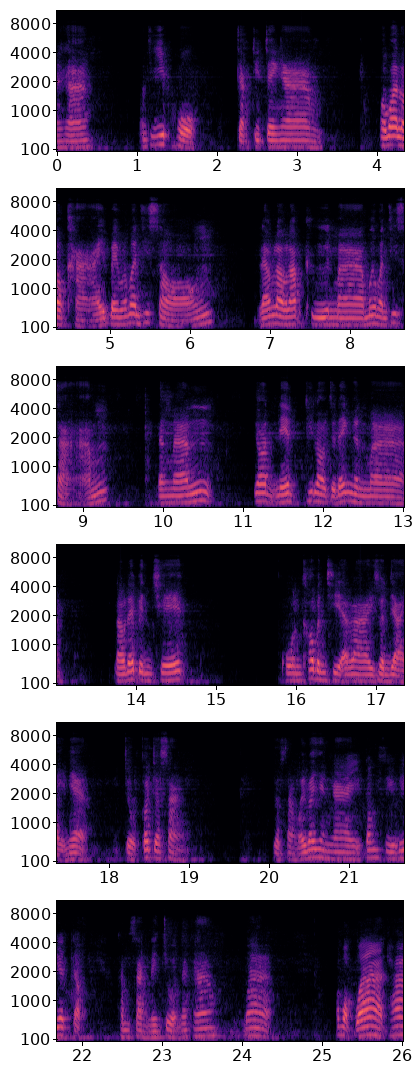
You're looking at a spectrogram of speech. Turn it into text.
นะคะวันที่ยี่สิบหกจากจิตใจงาม เพราะว่าเราขายไปเมื่อวันที่สองแล้วเรารับคืนมาเมื่อวันที่สามดังนั้นยอดเน็ตที่เราจะได้เงินมา เราได้เป็นเช็คโอนเข้าบัญชีอะไรส่วนใหญ่เนี่ย โจทย์ก็จะสั่งโจทย์สั่งไว้ว่ายังไงต้องซีเรียสกับคำสั่งในโจทย์นะคะ ว่าเขาบอกว่าถ้า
